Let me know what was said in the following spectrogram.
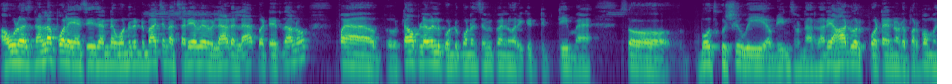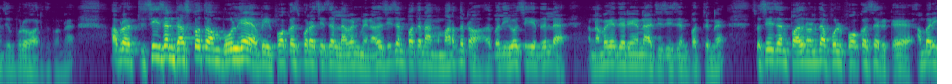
அவ்வளோ நல்லா போல என் சீசன் ஒன்று ரெண்டு மேட்ச் நான் சரியாகவே விளையாடலை பட் இருந்தாலும் டாப் லெவலுக்கு கொண்டு போன செமிஃபைனல் வரைக்கும் டீமை ஸோ போத் குஷி உய் அப்படின்னு சொன்னார். நிறைய ஹார்ட் ஒர்க் போட்டால் என்னோட பர்ஃபார்மன்ஸ் இம்ப்ரூவ் ஆகிறதுக்குன்னு அப்புறம் சீசன் தஸ்கோ தம் பூல்கே அப்படி ஃபோக்கஸ் போகிற சீசன் லெவன் மேன் அது சீசன் பத்து நாங்கள் மறந்துட்டோம். அதை பற்றி யோசிக்கிறது இல்லை. நமக்கே தெரியும் என்ன ஆச்சு சீசன் பத்துன்னு. ஸோ சீசன் பதினொன்று தான் ஃபுல் ஃபோக்கஸ் இருக்குது அது மாதிரி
